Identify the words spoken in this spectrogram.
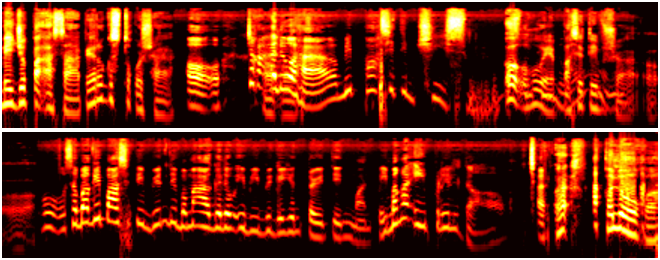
medyo paasa, pero gusto ko siya. oo. Tsaka Oo. ano ha, may positive chismis. Oo, eh, Ano? positive siya. Oo. Oo, sa bagay positive yun, di ba? Maaga daw ibibigay yung 13 month pay. Mga April daw. Char. Kaloka.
